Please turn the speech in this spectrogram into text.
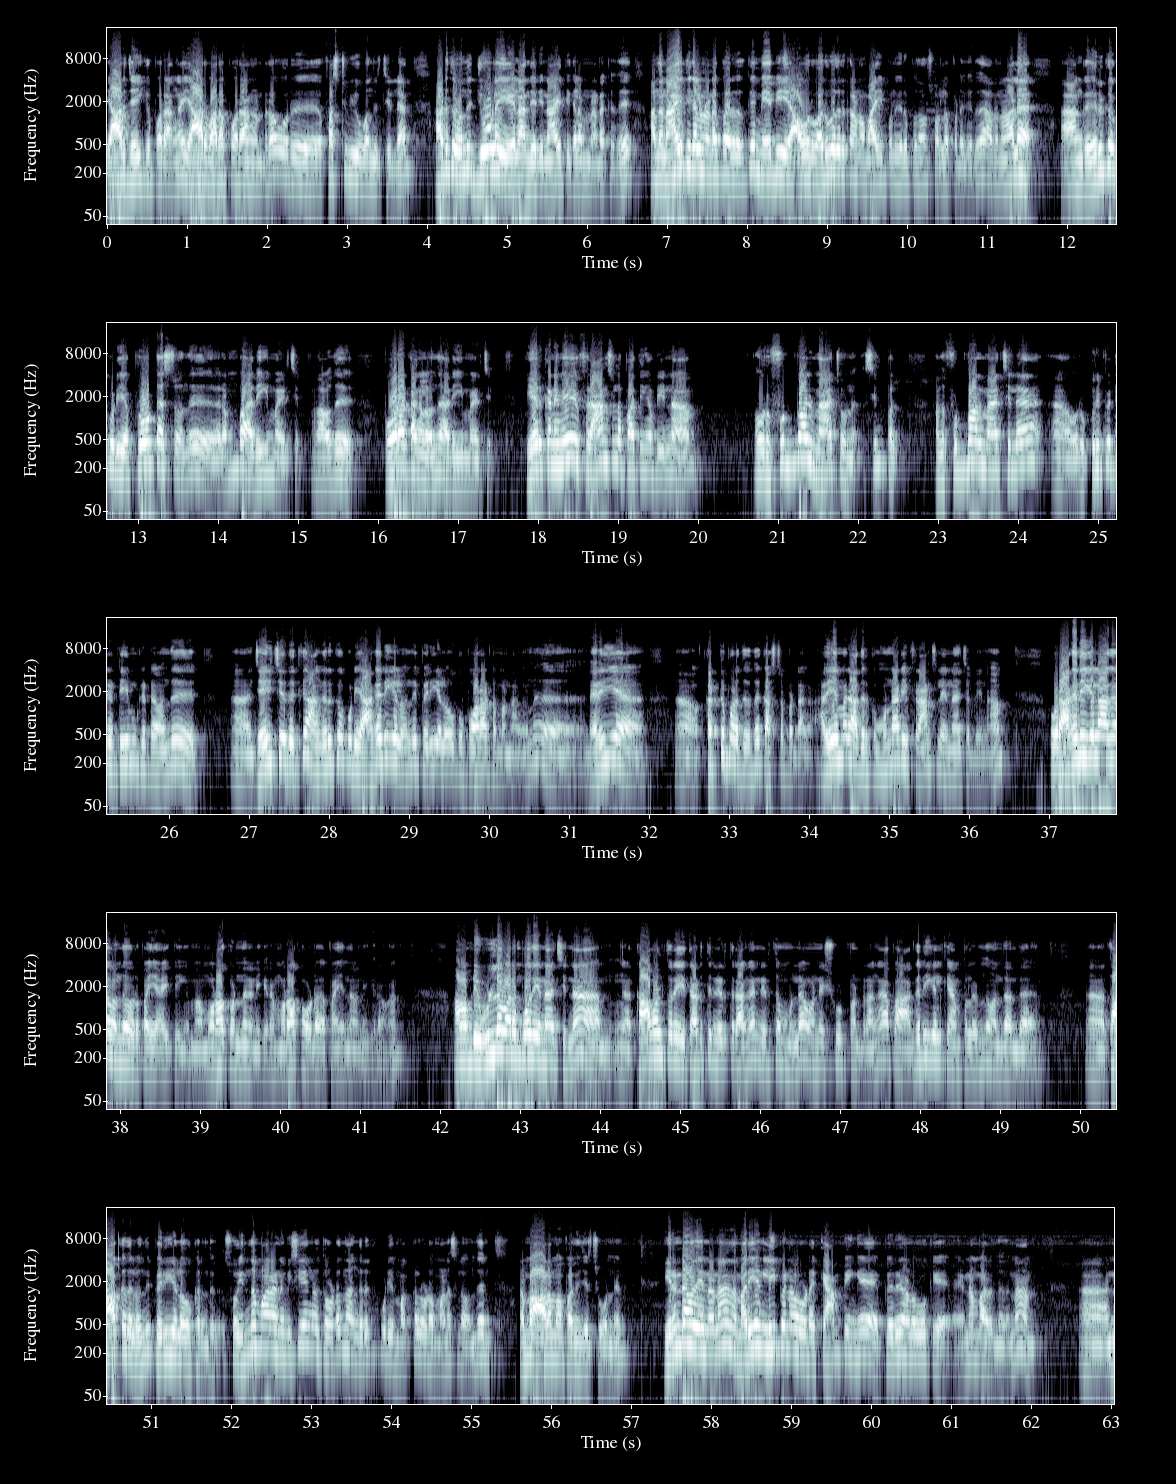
யார் ஜெயிக்க போகிறாங்க யார் வர போகிறாங்கன்ற ஒரு ஃபர்ஸ்ட் வியூ வந்துருச்சு இல்லை. அடுத்து வந்து ஜூலை ஏழாம் தேதி ஞாயிற்றுக்கிழமை நடக்குது. அந்த ஞாயிற்றுக்கிழமை நடப்பதற்கு மேபி அவர் வருவதற்கான வாய்ப்புகள் இருப்பதான் சொல்லப்படுகிறது. அதனால் அங்கே இருக்கக்கூடிய ப்ரோட்டஸ்ட் வந்து ரொம்ப அதிகமாயிடுச்சு. அதாவது போராட்டங்கள் வந்து அதிகமாயிடுச்சு. ஏற்கனவே ஃப்ரான்ஸில் பார்த்தீங்க அப்படின்னா ஒரு ஃபுட்பால் மேட்ச் ஒன்று சிம்பிள் அந்த ஃபுட்பால் மேட்ச்சில் ஒரு குறிப்பிட்ட டீம் கிட்ட வந்து ஜெயிச்சதுக்கு அங்கே இருக்கக்கூடிய அகதிகள் வந்து பெரிய அளவுக்கு போராட்டம் பண்ணாங்கன்னு நிறைய கட்டுப்படுத்துறது கஷ்டப்பட்டாங்க. அதே மாதிரி அதற்கு முன்னாடி ஃப்ரான்ஸில் என்னாச்சு அப்படின்னா ஒரு அகதிகளாக வந்த ஒரு பையன் ஐ திங்க் மொராக்கோன்னு தான் நினைக்கிறேன். மொராக்கோவோட பையன் தான் நினைக்கிறவன். அவன் அப்படி உள்ளே வரும்போது என்னாச்சுன்னா காவல்துறையை தடுத்து நிறுத்துகிறாங்க நிறுத்த முடியல. உடனே ஷூட் பண்ணுறாங்க அப்போ அகதிகள் கேம்ப்லேருந்து வந்த அந்த தாக்குதல் வந்து பெரிய அளவுக்கு இருந்தது. ஸோ இந்த மாதிரியான விஷயங்கள் தொடர்ந்து அங்கே இருக்கக்கூடிய மக்களோட மனசில் வந்து ரொம்ப ஆழமாக பதிஞ்சிருச்சு ஒன்று இரண்டாவது என்னென்னா அந்த மரியன் லீப்பன் அவரோட கேம்பிங்கே பெரிய அளவுக்கு என்னமா இருந்ததுன்னா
